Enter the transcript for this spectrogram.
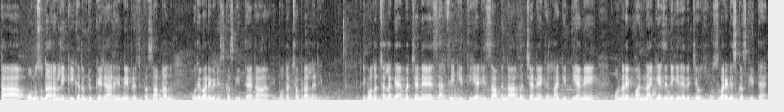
ਤਾਂ ਉਹਨੂੰ ਸੁਧਾਰਨ ਲਈ ਕੀ ਕਦਮ ਚੁੱਕੇ ਜਾ ਰਹੇ ਨੇ? ਪ੍ਰਿੰਸੀਪਲ ਸਾਹਿਬ ਨਾਲ ਉਹਦੇ ਬਾਰੇ ਵੀ ਡਿਸਕਸ ਕੀਤਾ ਹੈ, ਤਾਂ ਇਹ ਬਹੁਤ ਅੱਛਾ ਉਪਰਾਲਾ ਜੀ। ਬਹੁਤ ਅੱਛਾ ਲੱਗਿਆ। ਬੱਚਿਆਂ ਨੇ ਸੈਲਫੀ ਕੀਤੀ ਹੈ ਡੀ ਸਾਹਿਬ ਦੇ ਨਾਲ ਬੱਚਿਆਂ ਨੇ ਗੱਲਾਂ ਕੀਤੀਆਂ ਨੇ, ਉਹਨਾਂ ਨੇ ਬਣਨਾ ਕੀ ਹੈ ਜ਼ਿੰਦਗੀ ਦੇ ਵਿੱਚ, ਉਸ ਉਸ ਬਾਰੇ ਡਿਸਕਸ ਕੀਤਾ ਹੈ।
